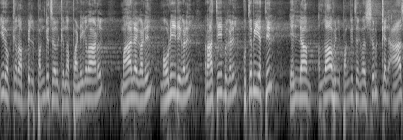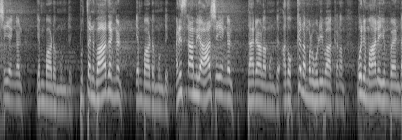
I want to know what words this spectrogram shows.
ഇതൊക്കെ റബ്ബിൽ പങ്കു ചേർക്കുന്ന പണികളാണ്. മാലകളിൽ മൗലീദുകളിൽ റാത്തീബുകളിൽ കുത്തുബിയത്തിൽ എല്ലാം അള്ളാഹുവിൽ പങ്കു ചേർക്കുന്ന ശിർക്കൻ ആശയങ്ങൾ എമ്പാടുമുണ്ട്. പുത്തൻ വാദങ്ങൾ എമ്പാടുമുണ്ട്. അനിസ്ലാമിക ആശയങ്ങൾ ധാരാളമുണ്ട്. അതൊക്കെ നമ്മൾ ഒഴിവാക്കണം. ഒരു മാലയും വേണ്ട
